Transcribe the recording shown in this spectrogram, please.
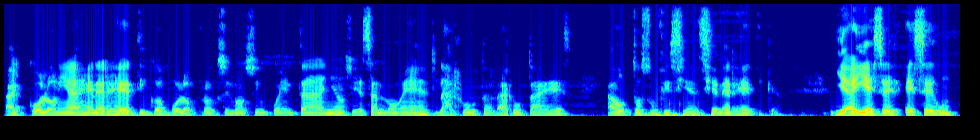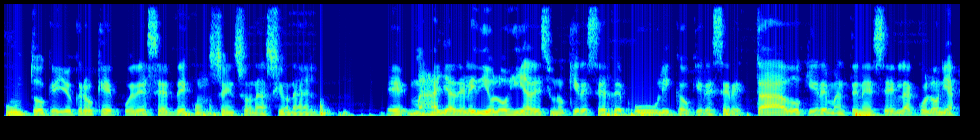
al coloniaje energético por los próximos 50 años y esa no es la ruta, la ruta es autosuficiencia energética. Y ahí ese, ese es un punto que yo creo que puede ser de consenso nacional. Eh, más allá de la ideología de si uno quiere ser república o quiere ser Estado, o quiere mantenerse en la colonia.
